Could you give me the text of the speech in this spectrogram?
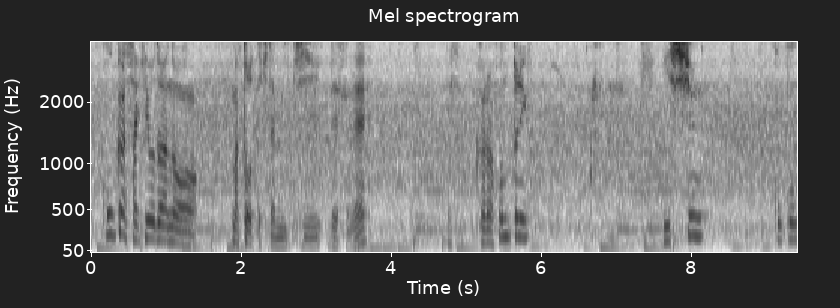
ここが先ほどあの、まあ、通ってきた道ですね。でそこから本当に一瞬ここ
